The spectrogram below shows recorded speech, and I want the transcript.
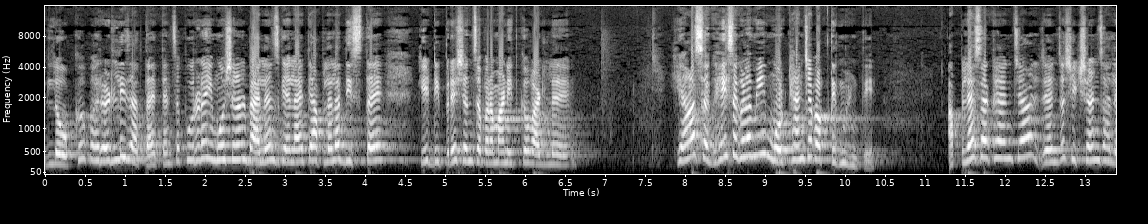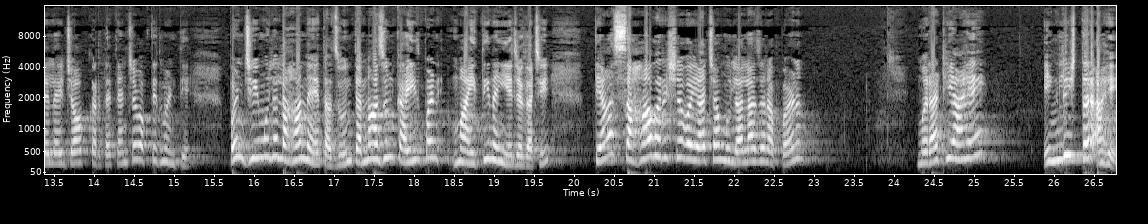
लोक भरडली जात आहेत त्यांचं पूर्ण इमोशनल बॅलन्स गेलाय ते आपल्याला दिसतंय की डिप्रेशनचं प्रमाण इतकं वाढलंय. ह्या सग हे सगळं मी मोठ्यांच्या बाबतीत म्हणते. आपल्या सगळ्यांच्या ज्यांचं शिक्षण झालेलं आहे जॉब करतायत त्यांच्या बाबतीत म्हणते. पण जी मुलं लहान आहेत अजून त्यांना अजून काही पण माहिती नाहीये जगाची त्या सहा वर्ष वयाच्या मुलाला जर आपण मराठी आहे इंग्लिश तर आहे.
